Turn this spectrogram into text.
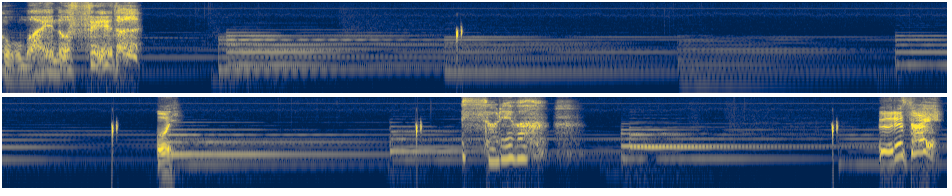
お前のせいだ。それは。うるさい！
